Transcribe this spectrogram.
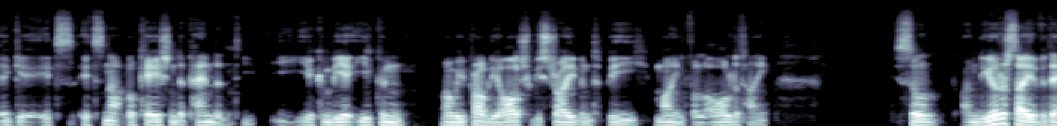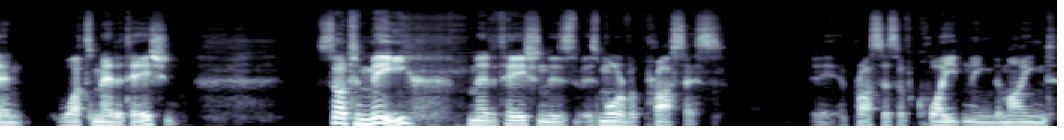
it's it's not location dependent. You can be you can well, we probably all should be striving to be mindful all the time. So on the other side of it, then what's meditation? So to me, meditation is is more of a process, a process of quietening the mind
